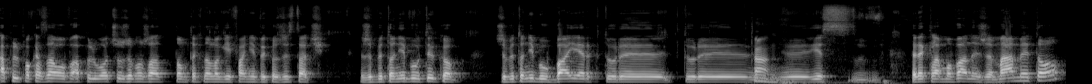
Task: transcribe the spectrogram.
Apple pokazało w Apple Watchu, że można tą technologię fajnie wykorzystać, żeby to nie był tylko, żeby to nie był bajer, który, który Tak. jest reklamowany, że mamy to,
